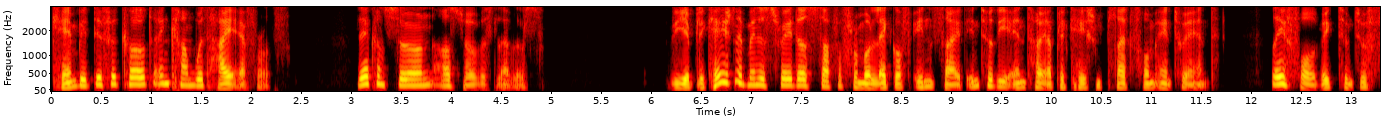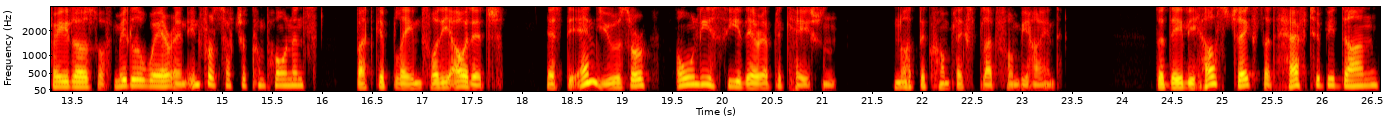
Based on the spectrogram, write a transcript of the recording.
can be difficult and come with high efforts. Their concern are service levels. The application administrators suffer from a lack of insight into the entire application platform end to end. They fall victim to failures of middleware and infrastructure components, but get blamed for the outage, as the end user only see their application, not the complex platform behind. The daily health checks that have to be done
